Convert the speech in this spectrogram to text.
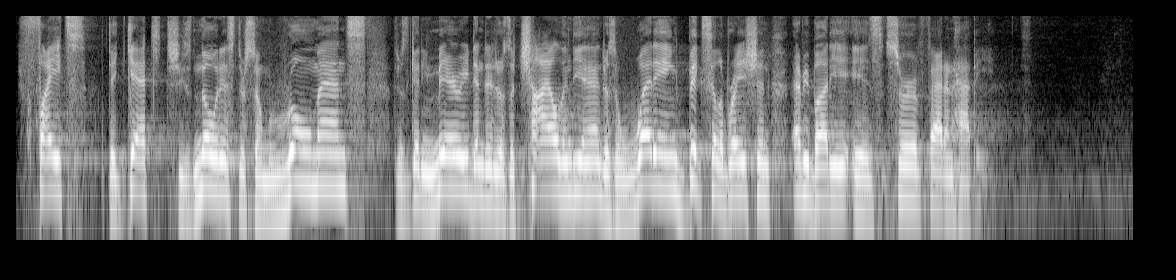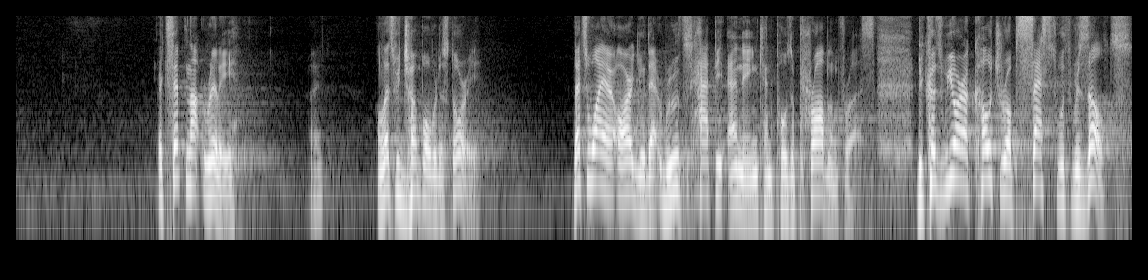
Fights, they get, she's noticed, there's some romance, there's getting married, and there's a child in the end, there's a wedding, big celebration. Everybody is served fat and happy. Except not really, right? Unless we jump over the story. That's why I argue that Ruth's happy ending can pose a problem for us. Because we are a culture obsessed with results.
